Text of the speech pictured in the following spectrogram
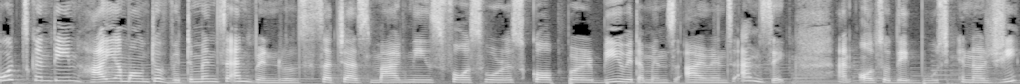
Oats contain high amount of vitamins and minerals such as magnesium, phosphorus, copper, B vitamins, irons and zinc and also they boost energy,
